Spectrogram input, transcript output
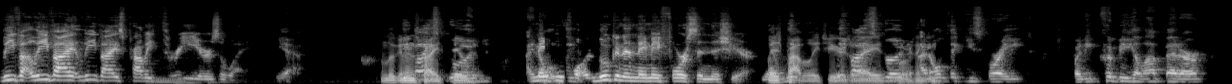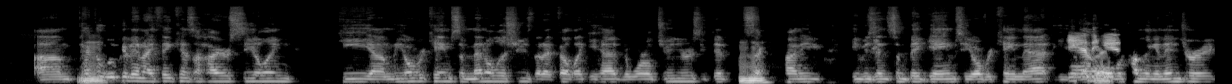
Levi Levi Levi's probably three years away. Yeah. probably Levi's two. good. I Maybe don't think Luukkonen they may force in this year. But he's Le- probably two years away. is what we're good. I don't think he's great, but he could be a lot better. Um, Mhm. Pekka Luukkonen, I think, has a higher ceiling. He um, he overcame some mental issues that I felt like he had in the World Juniors. He did the Mhm. second time he, he was in some big games. He overcame that. He's And- and- overcoming an injury.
